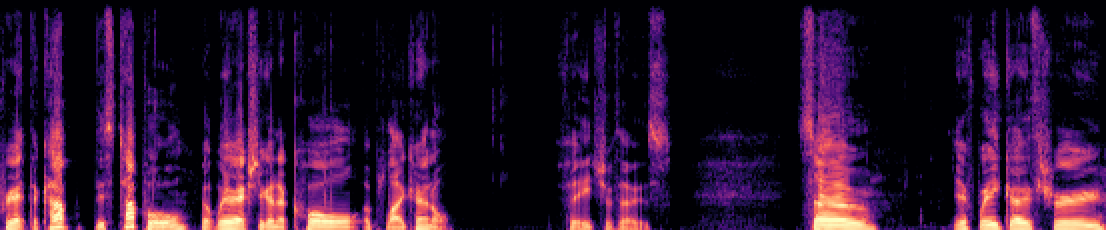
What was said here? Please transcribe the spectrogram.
create the cup, this tuple, but we're actually going to call apply kernel for each of those. So if we go through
